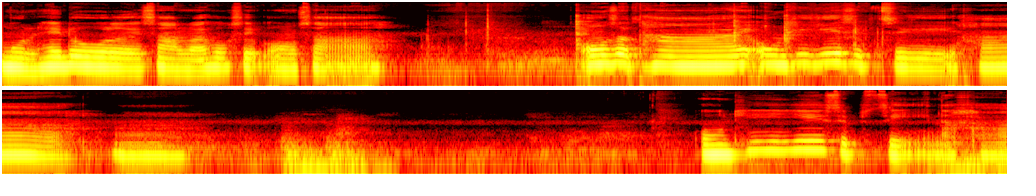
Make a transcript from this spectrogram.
หมุนให้ดูเลย 360 องศา องค์สุดท้ายองค์ที่ 24 ค่ะอ่าองค์ที่ 24 นะคะ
